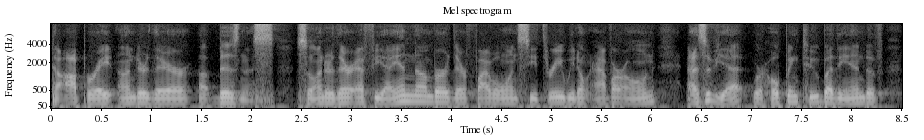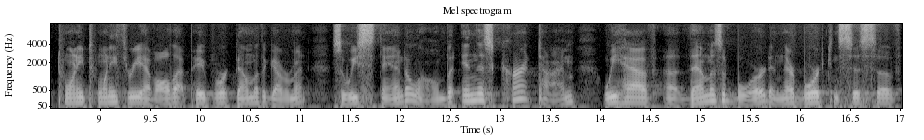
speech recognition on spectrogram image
to operate under their uh, business. So, under their FEIN number, their 501c3, we don't have our own as of yet. We're hoping to, by the end of 2023, have all that paperwork done with the government. So, we stand alone. But in this current time, we have uh, them as a board, and their board consists of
